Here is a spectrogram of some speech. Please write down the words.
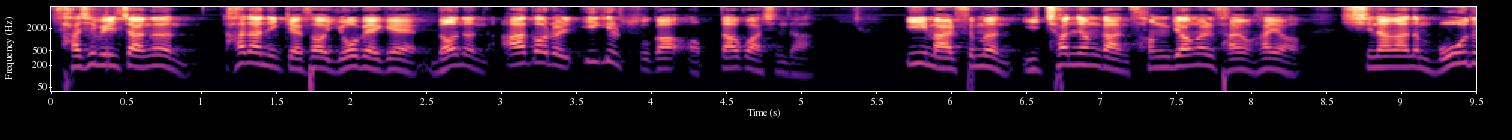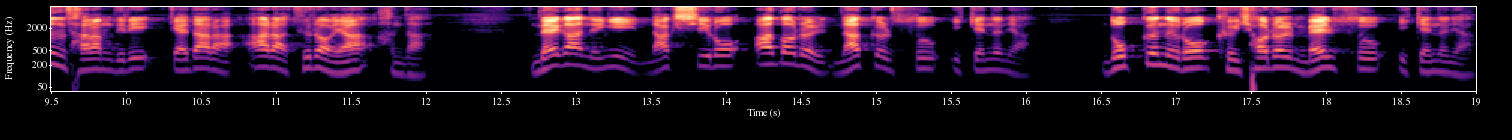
41장은 하나님께서 욥에게 너는 악어를 이길 수가 없다고 하신다. 이 말씀은 2000년간 성경을 사용하여 신앙하는 모든 사람들이 깨달아 알아들어야 한다. 내가 능히 낚시로 악어를 낚을 수 있겠느냐? 노끈으로 그 혀를 맬 수 있겠느냐?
